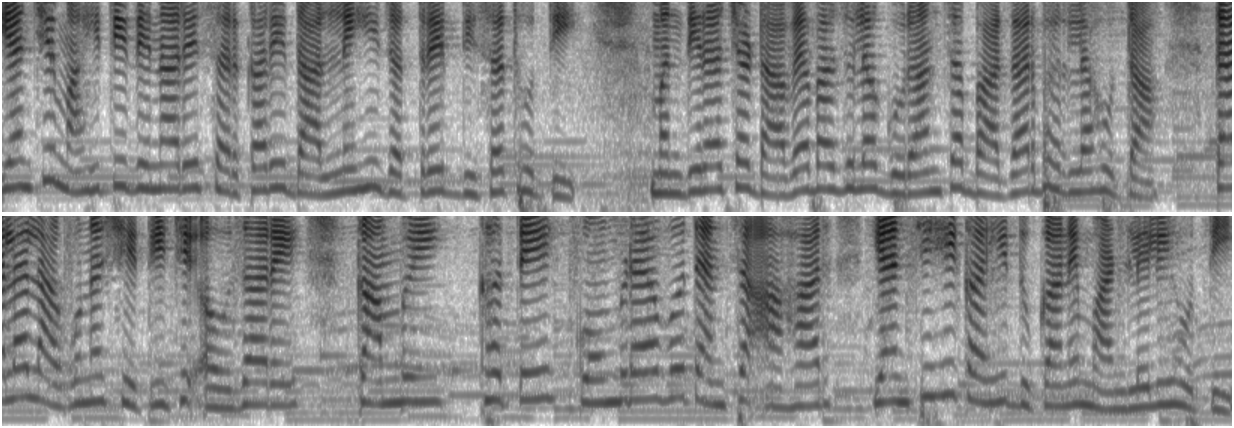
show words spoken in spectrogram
यांची माहिती देणारे सरकारी दालनेही जत्रेत दिसत होती. मंदिराच्या डाव्या बाजूला गुरांचा बाजार भरला होता. त्याला लागूनच शेतीची अवजारे कांबळी खते कोंबड्या व त्यांचा आहार यांचीही काही दुकाने मांडलेली होती.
